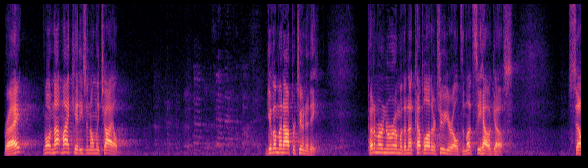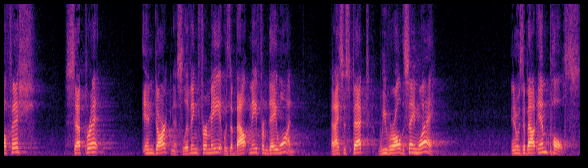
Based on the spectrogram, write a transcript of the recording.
Right? Well, not my kid, he's an only child. Give him an opportunity. Put him in a room with a couple other two year olds and let's see how it goes. Selfish, separate, in darkness, living for me. It was about me from day one. And I suspect we were all the same way. And it was about impulse.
